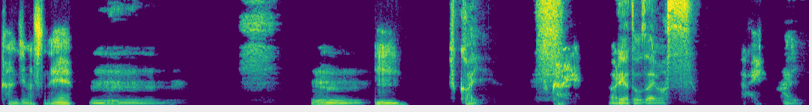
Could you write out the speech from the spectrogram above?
感じますね。うん。うん。うん。深い。深い。ありがとうございます。はい。はい。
